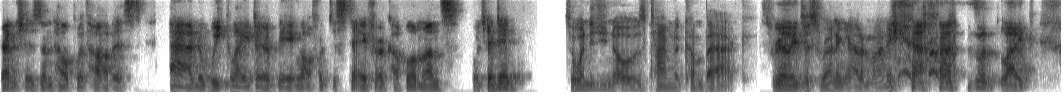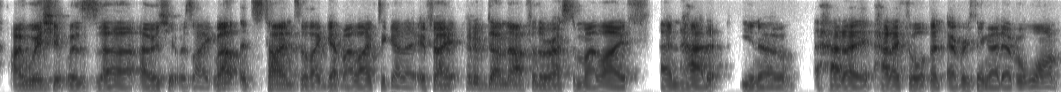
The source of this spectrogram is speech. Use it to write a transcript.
benches and help with harvest. And a week later, being offered to stay for a couple of months, which I did. So when did you know it was time to come back? It's really just running out of money. like I wish it was. Uh, I wish it was like, well, it's time to like get my life together. If I could have done that for the rest of my life and had, you know, had I had I thought that everything I'd ever want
